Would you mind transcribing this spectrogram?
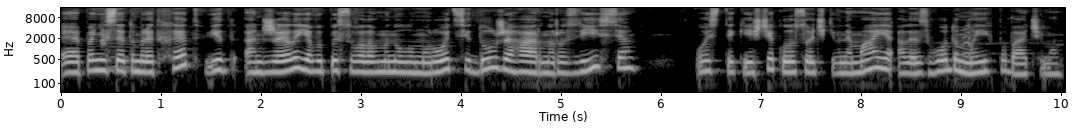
е, панісетом Red Hat від Анжели я виписувала в минулому році. Дуже гарно розрісся. Ось такий. Ще колосочків немає, але згодом ми їх побачимо.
